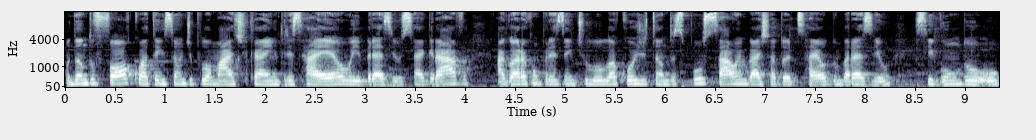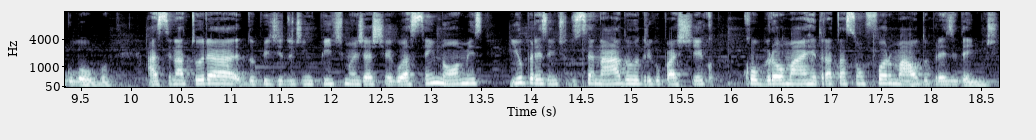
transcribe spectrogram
Mudando o foco, a tensão diplomática entre Israel e Brasil se agrava, agora com o presidente Lula cogitando expulsar o embaixador de Israel do Brasil, segundo o Globo. A assinatura do pedido de impeachment já chegou a 100 nomes e o presidente do Senado, Rodrigo Pacheco, cobrou uma retratação formal do presidente.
